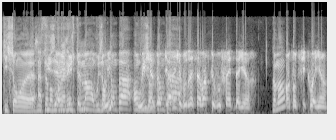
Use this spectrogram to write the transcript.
qui sont euh, Bah, justement, accusés injustement On vous entend pas On Oui, vous je veux entend pas. je voudrais savoir ce que vous faites d'ailleurs, Comment en tant que citoyen.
